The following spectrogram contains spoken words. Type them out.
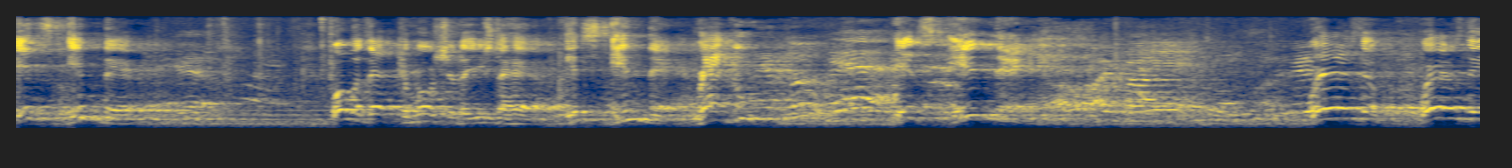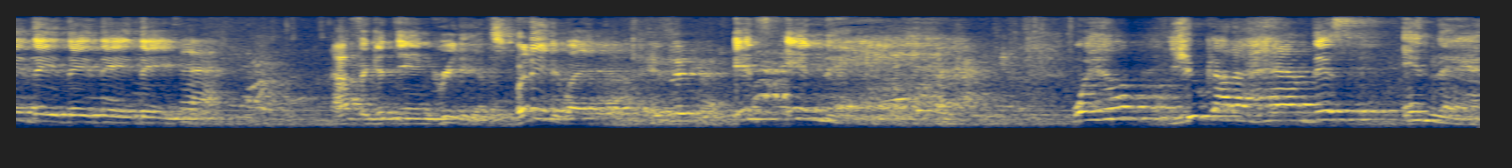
It's in there. What was that commercial they used to have? It's in there. Ragu. It's in there. Where's the where's the the the the, the I forget the ingredients. But anyway, it's in there. Well, you gotta have this in there.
